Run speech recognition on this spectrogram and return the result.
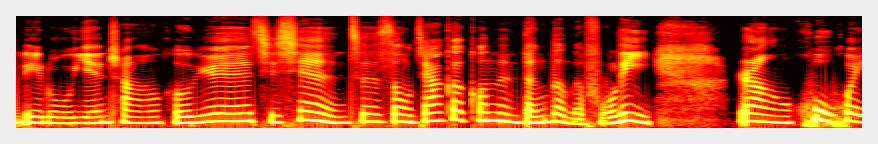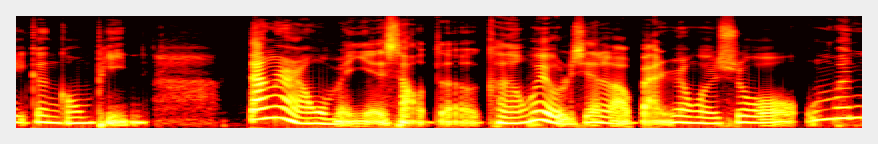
例如延长合约期限、赠送加购功能等等的福利，让互惠更公平。当然，我们也晓得可能会有一些老板认为说，我们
